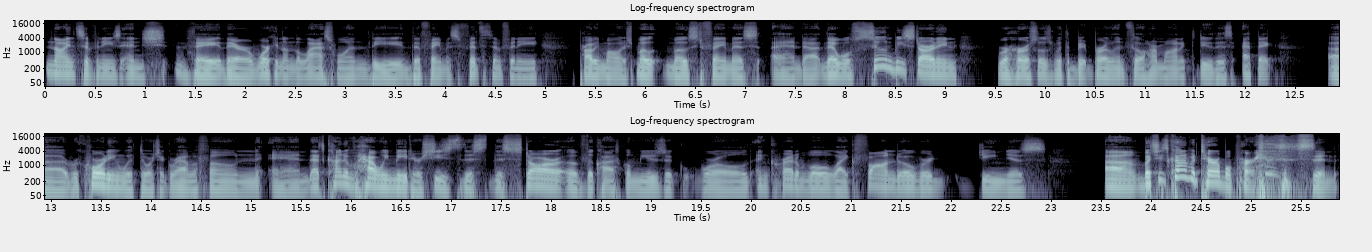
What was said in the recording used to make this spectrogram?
nine symphonies, and sh- they they're working on the last one, the the famous Fifth Symphony, probably Mahler's mo- most famous, and uh, they will soon be starting rehearsals with the Berlin Philharmonic to do this epic uh, recording with Deutsche Grammophon, and that's kind of how we meet her. She's this this star of the classical music world, incredible, like fawned over genius, um, but she's kind of a terrible person,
